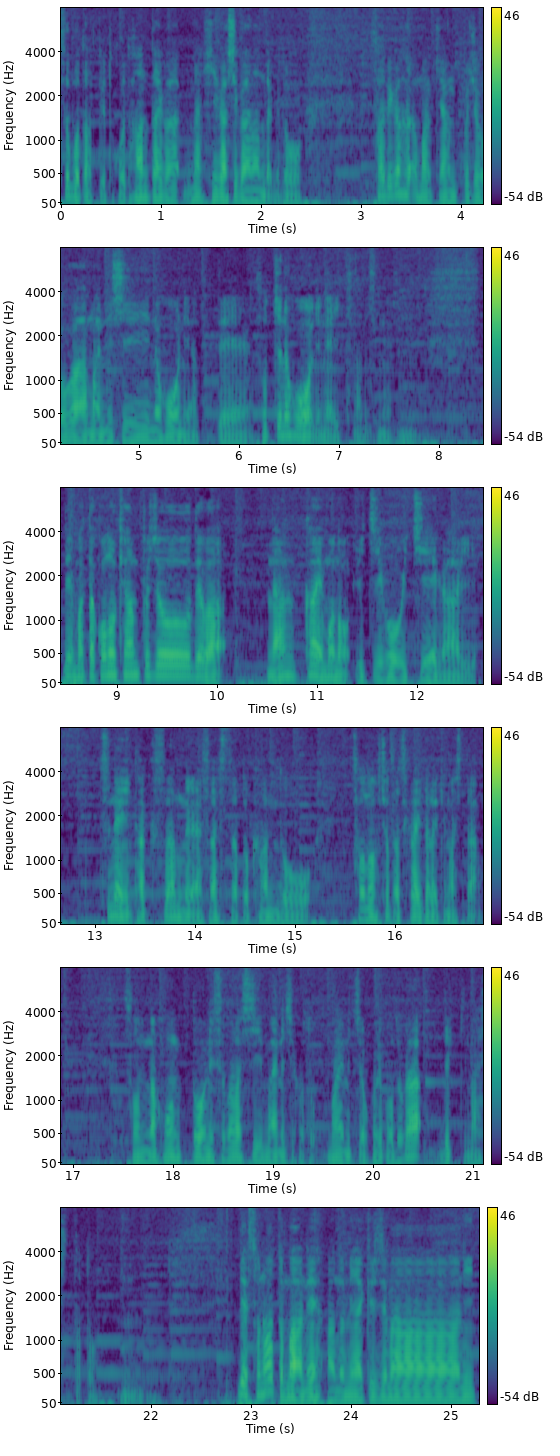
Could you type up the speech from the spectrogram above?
坪田っていうところで反対側、まあ、東側なんだけど、サビヶ浜キャンプ場は、まあ、西の方にあって、そっちの方にね、行ってたんですね。うん、で、またこのキャンプ場では、何回もの一期一会があり、常にたくさんの優しさと感動をその人たちからいただきました。そんな本当に素晴らしい毎日かと毎日を送ることができましたと。うん、で、その後、まあね、あの三宅島に行っ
